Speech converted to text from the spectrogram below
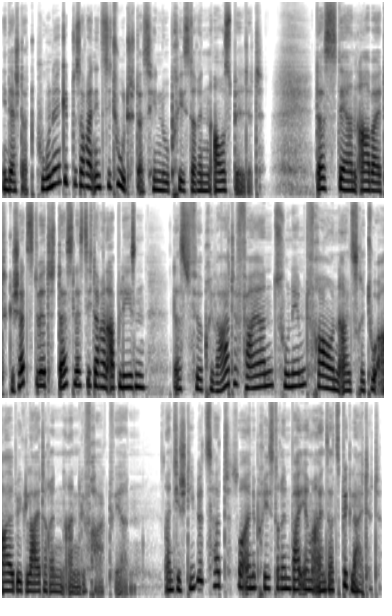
In der Stadt Pune gibt es auch ein Institut, das Hindu-Priesterinnen ausbildet. Dass deren Arbeit geschätzt wird, das lässt sich daran ablesen, dass für private Feiern zunehmend Frauen als Ritualbegleiterinnen angefragt werden. Antje Stiebitz hat so eine Priesterin bei ihrem Einsatz begleitet.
